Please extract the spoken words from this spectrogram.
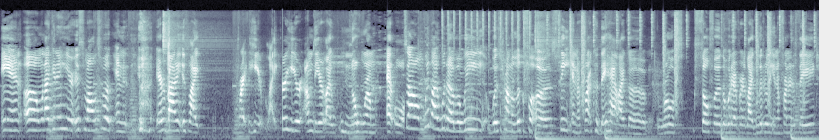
And uh, when I get in here, it's small as fuck, and everybody is like right here. Like we're here, I'm there, like no room at all. So we like whatever. We was trying to look for a seat in the front because they had like a row of sofas or whatever, like literally in the front of the stage.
